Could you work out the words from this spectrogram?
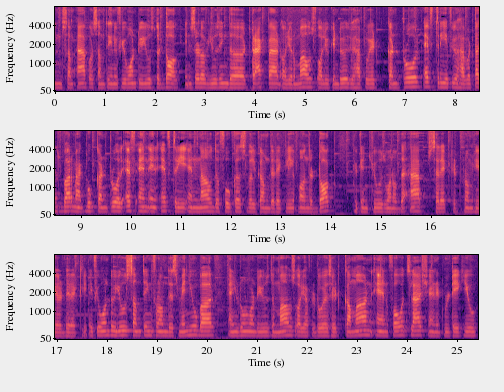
in some app or something if you want to use the dock instead of using the trackpad or your mouse all you can do is you have to hit control F3 if you have a touch bar macbook control FN and F3 and now the focus will come directly on the dock you can choose one of the apps select it from here directly. If you want to use something from this menu bar and you don't want to use the mouse all you have to do is hit command and forward slash and it will take you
